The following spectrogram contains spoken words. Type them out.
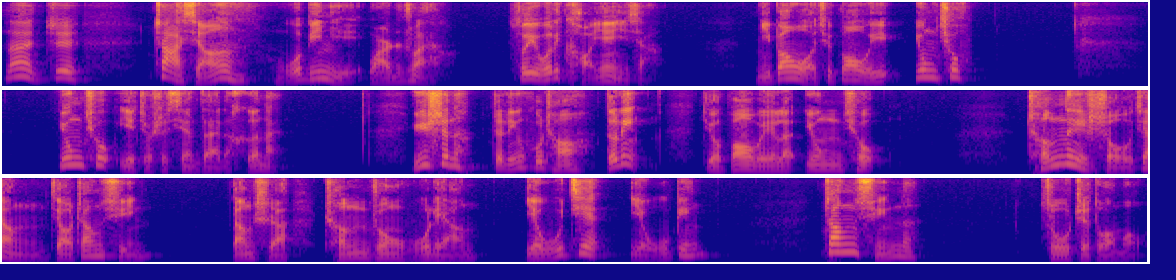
那这……”诈降，我比你玩的转啊，所以我得考验一下。你帮我去包围雍丘，雍丘也就是现在的河南。于是呢，这令狐潮得令，就包围了雍丘。城内守将叫张巡，当时啊，城中无粮，也无箭，也无兵。张巡呢，足智多谋，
